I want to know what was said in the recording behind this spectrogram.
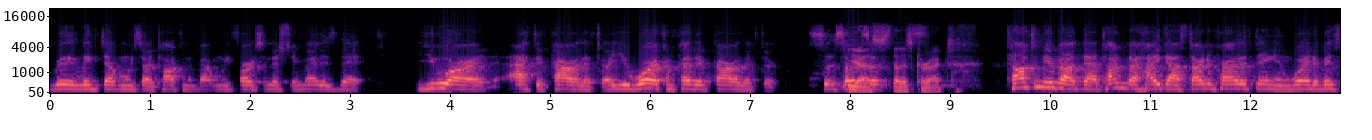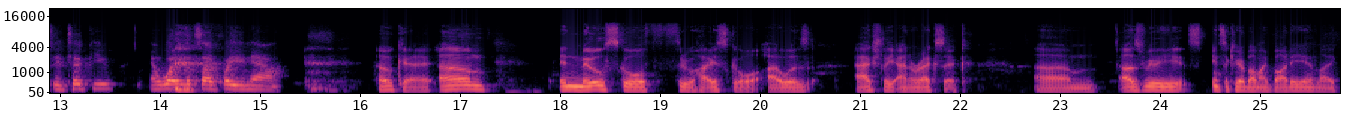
really linked up when we started talking about when we first initially met is that you are an active powerlifter or you were a competitive powerlifter. So, so yes, so, that is correct. Talk to me about that. Talk about how you got started in powerlifting and where it eventually took you and what it looks like for you now. Okay. Um, in middle school through high school, I was actually anorexic. Um, I was really insecure about my body and like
